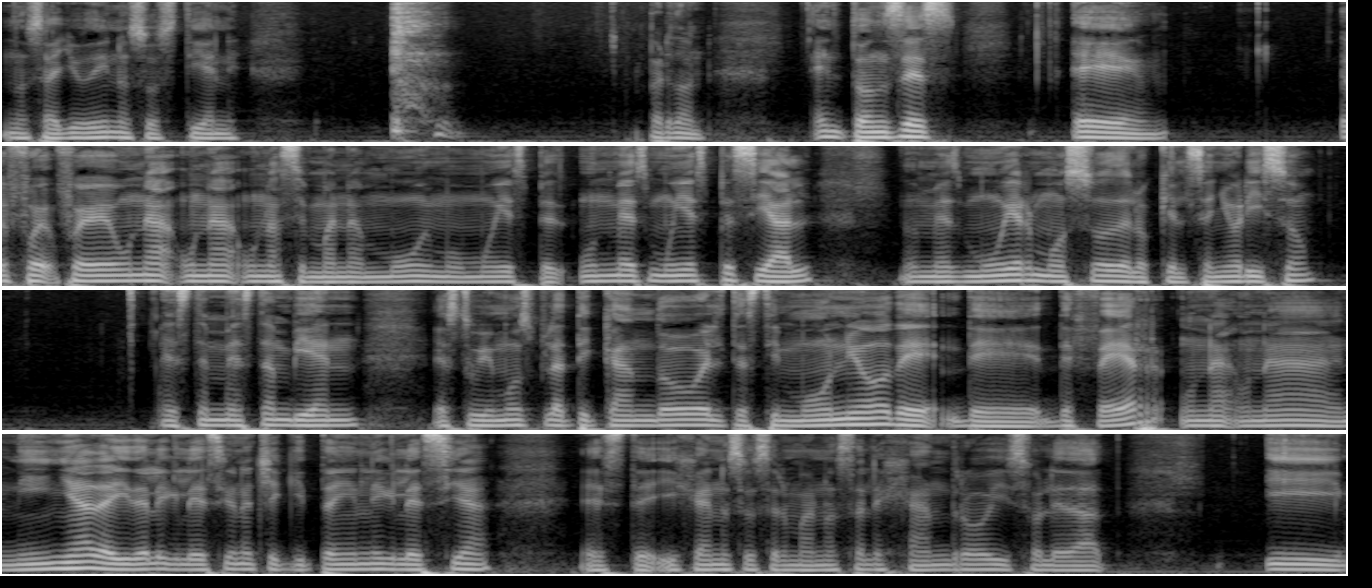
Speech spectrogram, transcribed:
nos ayuda y nos sostiene. Perdón. Entonces, eh, fue, fue una, una, una, semana muy, muy, muy, un mes muy especial, un mes muy hermoso de lo que el Señor hizo. Este mes también estuvimos platicando el testimonio de, de, Fer, una, una, niña de ahí de la iglesia, una chiquita ahí en la iglesia, este, hija de nuestros hermanos Alejandro y Soledad. Y,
